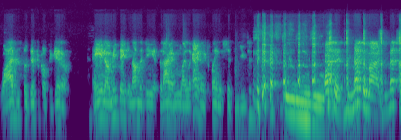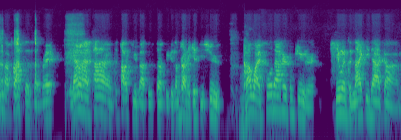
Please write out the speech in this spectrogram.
why is it so difficult to get them?" And you know, me thinking I'm the genius that I am, I'm like, "Look, I ain't gonna explain this shit to you. Just you messing my you messing my process up, right? And I don't have time to talk to you about this stuff because I'm trying to get these shoes. My wife pulled out her computer. She went to Nike.com.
